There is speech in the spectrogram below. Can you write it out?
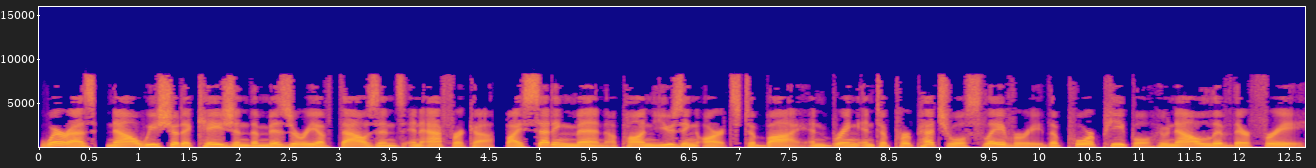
Whereas, now we should occasion the misery of thousands in Africa, by setting men upon using arts to buy and bring into perpetual slavery the poor people who now live there free.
